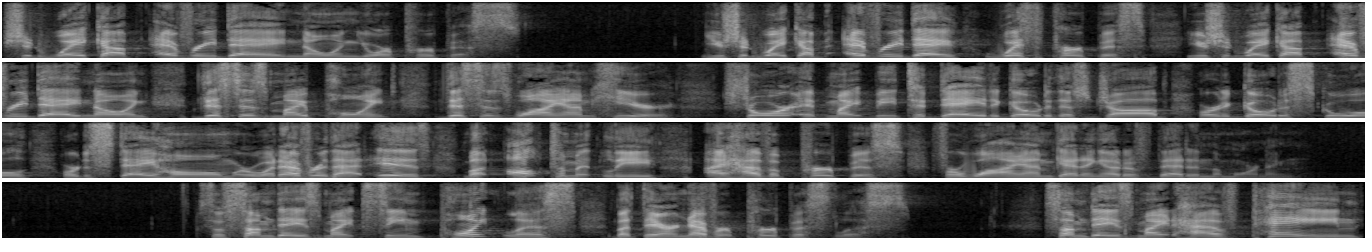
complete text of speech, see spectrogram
should wake up every day knowing your purpose. You should wake up every day with purpose. You should wake up every day knowing this is my point, this is why I'm here. Sure, it might be today to go to this job or to go to school or to stay home or whatever that is, but ultimately, I have a purpose for why I'm getting out of bed in the morning. So some days might seem pointless, but they are never purposeless. Some days might have pain,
